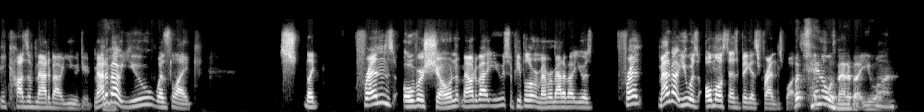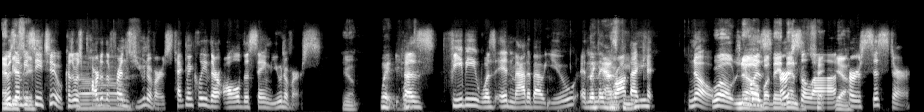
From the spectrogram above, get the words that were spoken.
because of Mad About You, dude. Mad Yeah. About You was like, like Friends overshone Mad About You, so people don't remember Mad About You as Friend. Mad About You was almost as big as Friends was. What channel was Mad About You on? It was NBC too, because it was part of the Oh. Friends universe. Technically, they're all the same universe Yeah. Wait, because Phoebe was in Mad About You, and then Like they as brought that. Phoebe? Ca- no, Well, no, was but they Ursula, then yeah. her sister,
